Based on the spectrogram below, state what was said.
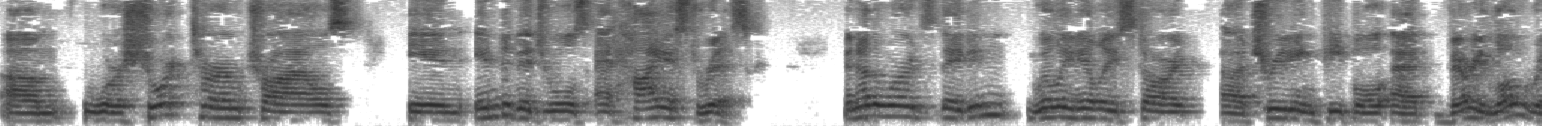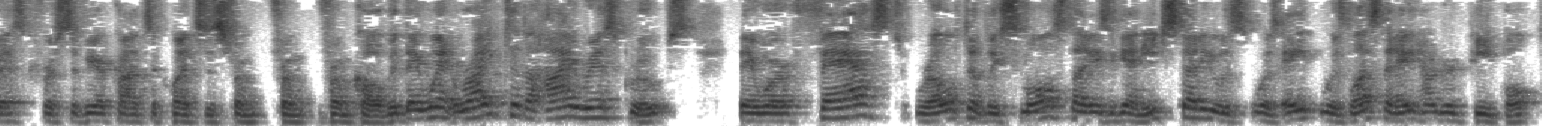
um, were short term trials in individuals at highest risk. In other words, they didn't willy nilly start uh, treating people at very low risk for severe consequences from, from, from COVID. They went right to the high risk groups they were fast, relatively small studies. Again, each study was, was eight, was less than 800 people.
